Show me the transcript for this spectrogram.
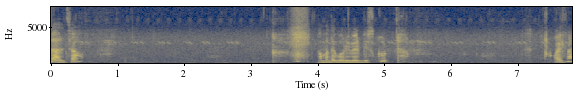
লাল চা আমাদের গরিবের বিস্কুট। ওই না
